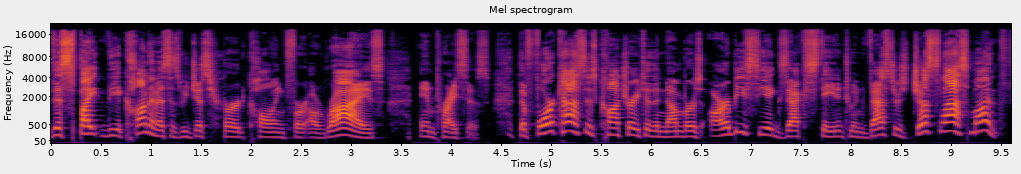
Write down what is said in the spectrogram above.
despite the economists, as we just heard, calling for a rise in prices. The forecast is contrary to the numbers RBC execs stated to investors just last month.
